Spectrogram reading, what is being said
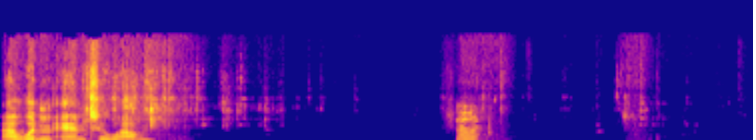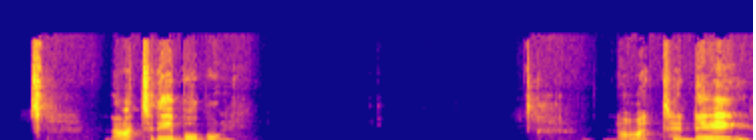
That wouldn't end too well. Hmm. Not today, Bobo. Not today.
